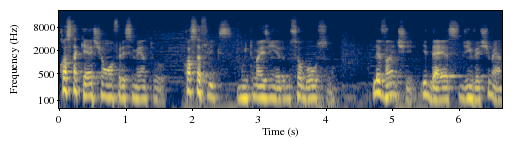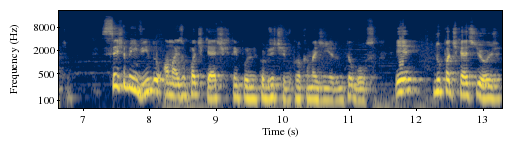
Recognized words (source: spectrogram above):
Costa Cash é um oferecimento Costa Flix, muito mais dinheiro do seu bolso. Levante ideias de investimento. Seja bem-vindo a mais um podcast que tem por único objetivo colocar mais dinheiro no teu bolso. E no podcast de hoje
